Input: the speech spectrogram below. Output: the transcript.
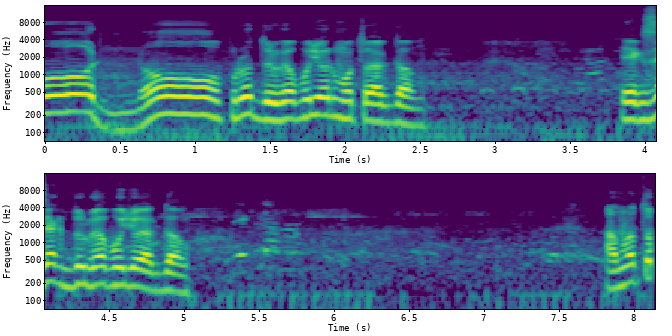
ও নো, পুরো দুর্গাপুজোর মতো একদম। এক্স্যাক্ট দুর্গাপুজো একদম। আমরা তো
